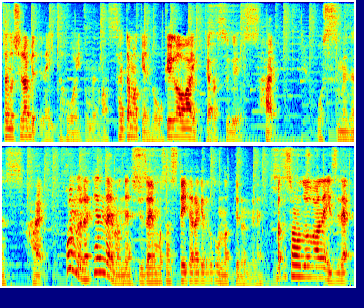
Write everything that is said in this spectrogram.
ちゃんと調べてね、行った方がいいと思います。埼玉県の桶川駅からすぐです。はい。おすすめです。はい。今度ね、店内のね、取材もさせていただけることになってるんでね、またその動画はね、いずれ、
